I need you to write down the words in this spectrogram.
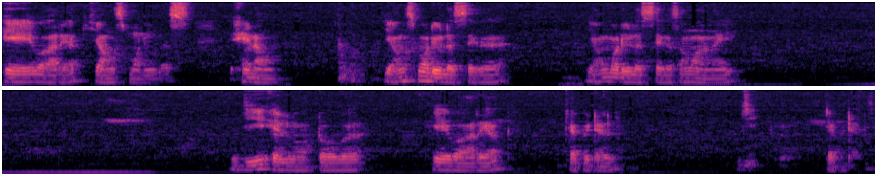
A වාරයක් Young's modulus. එහෙනම් Young's modulus එක Young modulus එක සමානයි GL not over A වාරයක් capital G capital G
